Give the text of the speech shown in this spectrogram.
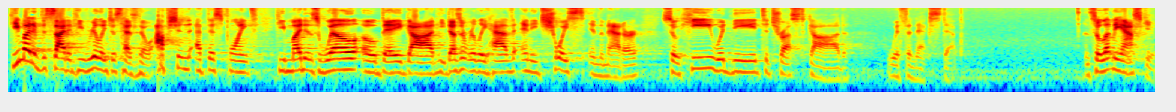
he might have decided he really just has no option at this point. He might as well obey God. He doesn't really have any choice in the matter, so he would need to trust God with the next step. And so let me ask you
